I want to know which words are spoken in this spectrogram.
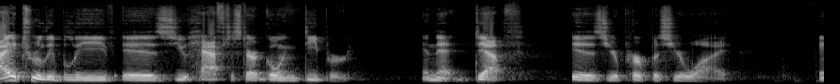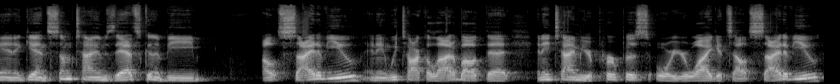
I truly believe is you have to start going deeper, and that depth is your purpose, your why. And again, sometimes that's going to be outside of you, and we talk a lot about that. Anytime your purpose or your why gets outside of you,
